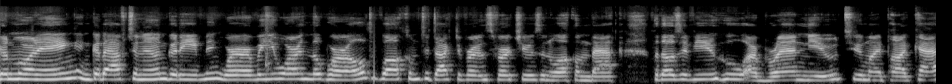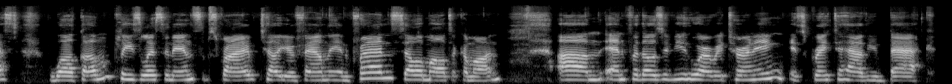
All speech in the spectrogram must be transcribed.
Good morning and good afternoon, good evening, wherever you are in the world. Welcome to Dr. Verna's Virtues and welcome back. For those of you who are brand new to my podcast, welcome. Please listen in, subscribe, tell your family and friends, tell them all to come on. Um, and for those of you who are returning, it's great to have you back.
